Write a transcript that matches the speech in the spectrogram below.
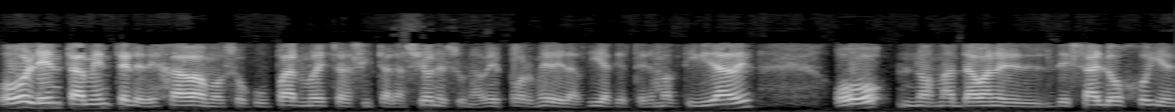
O lentamente le dejábamos ocupar nuestras instalaciones una vez por mes de los días que tenemos actividades, o nos mandaban el desalojo y en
